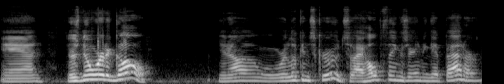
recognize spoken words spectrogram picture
And there's nowhere to go. You know, we're looking screwed. So I hope things are going to get better.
